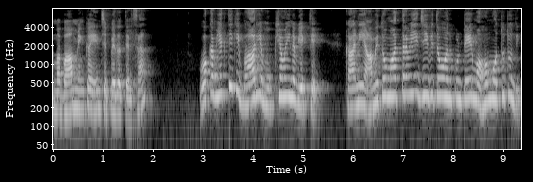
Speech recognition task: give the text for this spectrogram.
మా బామ్మ ఇంకా ఏం చెప్పేదో తెలుసా? ఒక వ్యక్తికి భార్య ముఖ్యమైన వ్యక్తే కానీ ఆమెతో మాత్రమే జీవితం అనుకుంటే మొహం మొత్తుతుంది.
